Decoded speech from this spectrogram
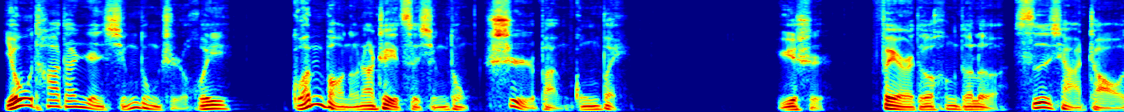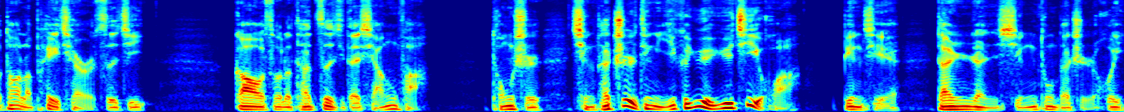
由他担任行动指挥，管保能让这次行动事半功倍。于是，费尔德亨德勒私下找到了佩切尔斯基，告诉了他自己的想法，同时请他制定一个越狱计划，并且担任行动的指挥。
